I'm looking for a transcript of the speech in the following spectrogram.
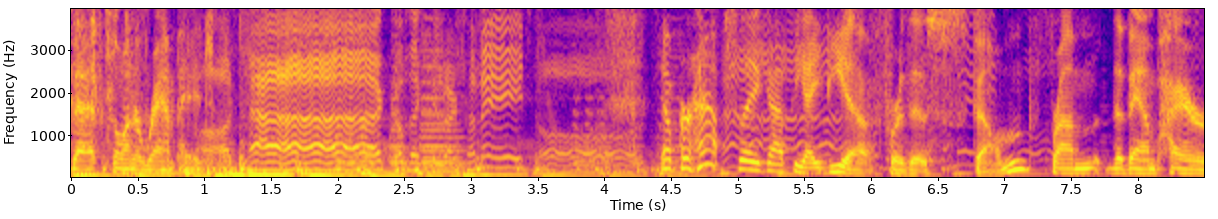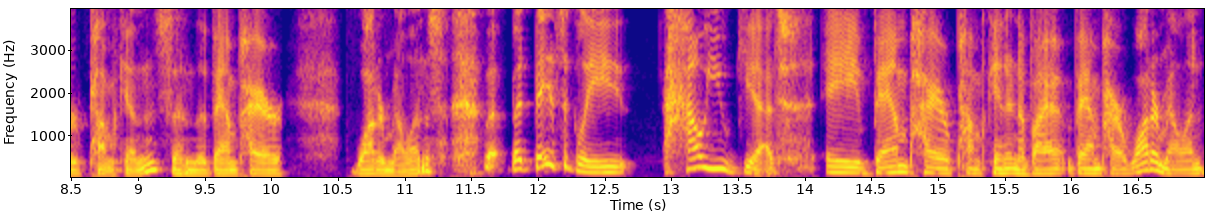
that go on a rampage. Attack of the Killer Tomatoes. Now, perhaps they got the idea for this film from the vampire pumpkins and the vampire watermelons. But, but basically, how you get a vampire pumpkin and a vi- vampire watermelon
